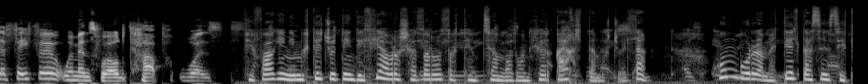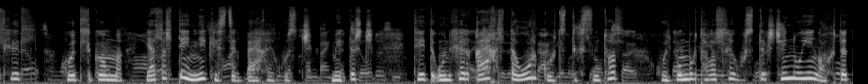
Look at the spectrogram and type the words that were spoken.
The FIFA Women's World Cup was FIFA-гийн эмэгтэйчүүдийн дэлхийн авраг шалгаруулах тэмцээн бол үнэхээр гайхалтай мөч байлаа. Хүн бүр Матильдасын сэтгэл хөдөлгөм ялалтын нэг хэсэг байхыг хүсч мэдэрч тэд үнэхээр гайхалтай үр гүйцэтгсэн тул хөл бөмбөг тоглохыг хүсдэг шинэ үеийн охидод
